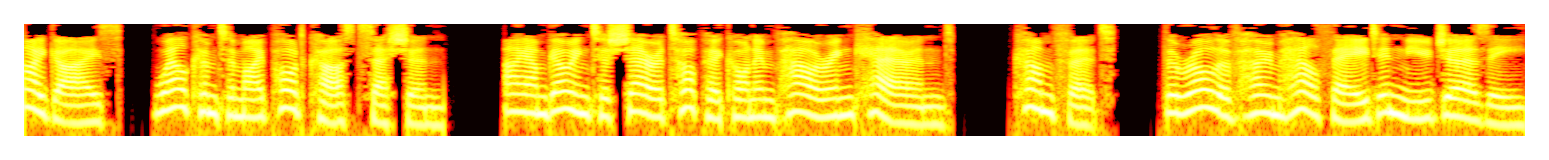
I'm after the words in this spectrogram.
Hi guys. Welcome to my podcast session. I am going to share a topic on empowering care and comfort. The role of home health aide in New Jersey.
